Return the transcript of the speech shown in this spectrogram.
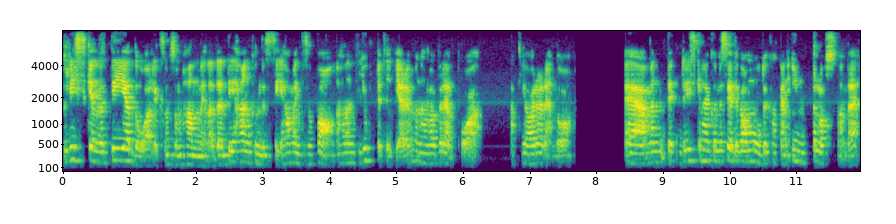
risken med det då, liksom, som han menade, det han kunde se, han var inte så van, han hade inte gjort det tidigare, men han var beredd på att göra det ändå. Eh, men det, risken han kunde se, det var om moderkakan inte lossnade.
